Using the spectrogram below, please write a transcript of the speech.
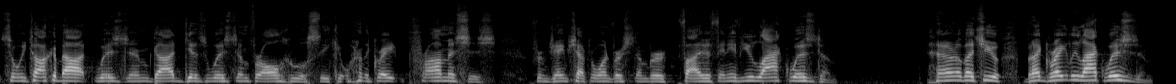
So when we talk about wisdom, God gives wisdom for all who will seek it. One of the great promises from James chapter 1, verse number 5, if any of you lack wisdom, I don't know about you, but I greatly lack wisdom.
